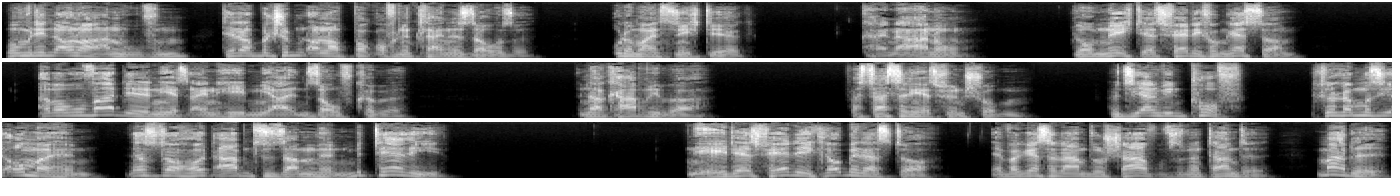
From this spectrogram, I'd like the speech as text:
Wollen wir den auch noch anrufen? Der hat doch bestimmt auch noch Bock auf eine kleine Sause. Oder meinst nicht, Dirk? Keine Ahnung. Glaub nicht, der ist fertig von gestern. Aber wo wart ihr denn jetzt einheben, ihr alten Saufköppe? In der Capri-Bar. Was ist das denn jetzt für ein Schuppen? Hört sich an wie ein Puff. Ich glaube, da muss ich auch mal hin. Lass uns doch heute Abend zusammen hin. Mit Terry. Nee, der ist fertig. Glaub mir das doch. Er war gestern Abend so scharf auf so eine Tante. Madel.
